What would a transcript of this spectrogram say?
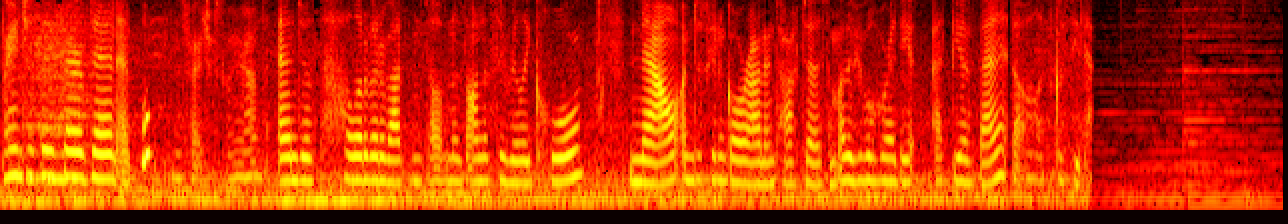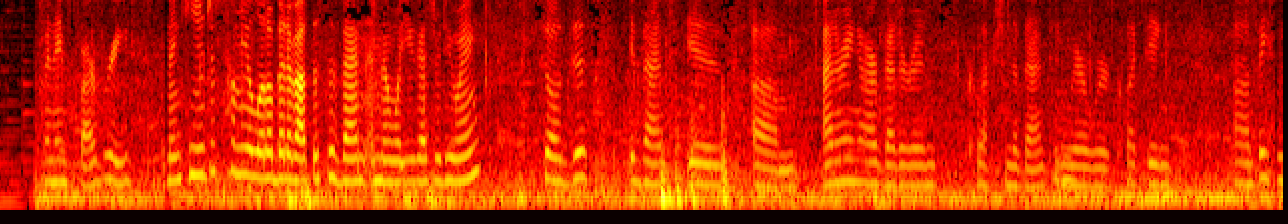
branches they served in and oh, there's fire trucks going around and just a little bit about themselves and it was honestly really cool. Now I'm just gonna go around and talk to some other people who are the, at the event. So let's go see that. My name's Barb Reed. And then can you just tell me a little bit about this event and then what you guys are doing? So this event is um, honoring our veterans collection event and where we're collecting uh, basic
